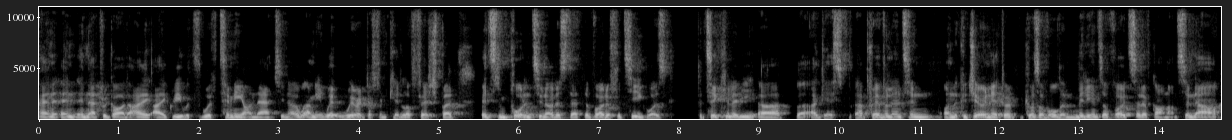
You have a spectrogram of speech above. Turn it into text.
and, and in that regard, I, I agree with, with Timmy on that. You know, I mean, we're, we're a different kettle of fish, but it's important to notice that the voter fatigue was particularly, uh, I guess, uh, prevalent in on the Kujira network because of all the millions of votes that have gone on. So now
